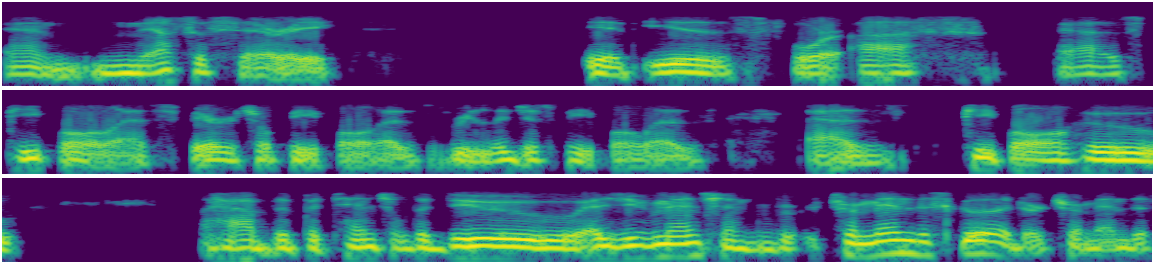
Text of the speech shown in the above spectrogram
and necessary it is for us as people, as spiritual people, as religious people, as as people who have the potential to do, as you've mentioned, tremendous good or tremendous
